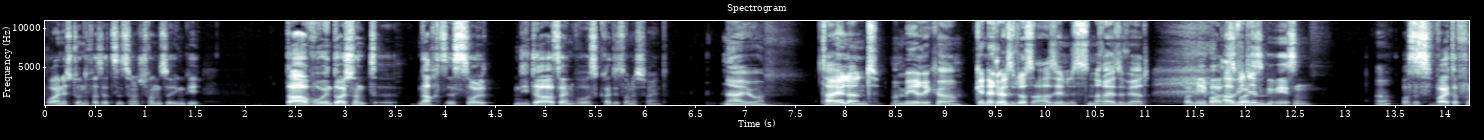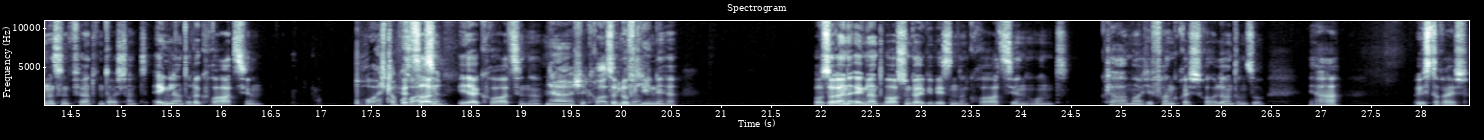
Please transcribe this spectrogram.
wo eine Stunde versetzt ist, sondern schon so irgendwie da, wo in Deutschland äh, nachts ist, sollten die da sein, wo es gerade die Sonne scheint. Na jo. Thailand, Amerika, generell Südostasien ist eine Reise wert. Bei mir war das dem- gewesen. Hm? Was ist weiter von uns entfernt von Deutschland? England oder Kroatien? Boah, ich glaube würde Kroatien. sagen, eher Kroatien, ne? Ja, ich hätte Zur Kroatien. gesagt. Luftlinie her. Aber so alleine England war auch schon geil gewesen, dann Kroatien und klar mal hier Frankreich, Holland und so. Ja, Österreich.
